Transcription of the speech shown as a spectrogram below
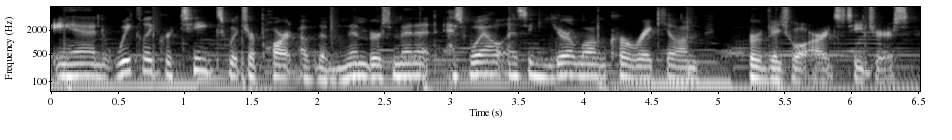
and weekly critiques, which are part of the Members Minute, as well as a year long curriculum for visual arts teachers.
